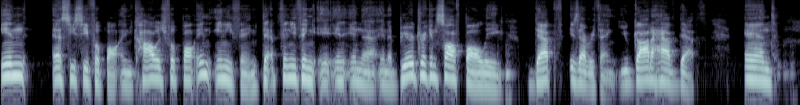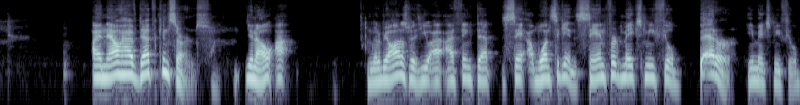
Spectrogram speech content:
in SEC football, in college football, in anything, depth, anything in, in a in a beer drinking softball league, depth is everything. You gotta have depth. And I now have depth concerns. You know, I I'm gonna be honest with you. I, I think that once again, Sanford makes me feel better. He makes me feel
